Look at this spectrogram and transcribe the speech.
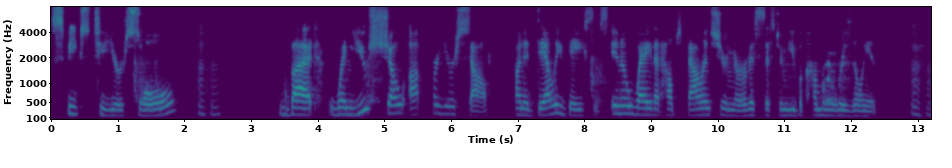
speaks to your soul. Mm-hmm. But when you show up for yourself on a daily basis in a way that helps balance your nervous system, you become more resilient. Mm-hmm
